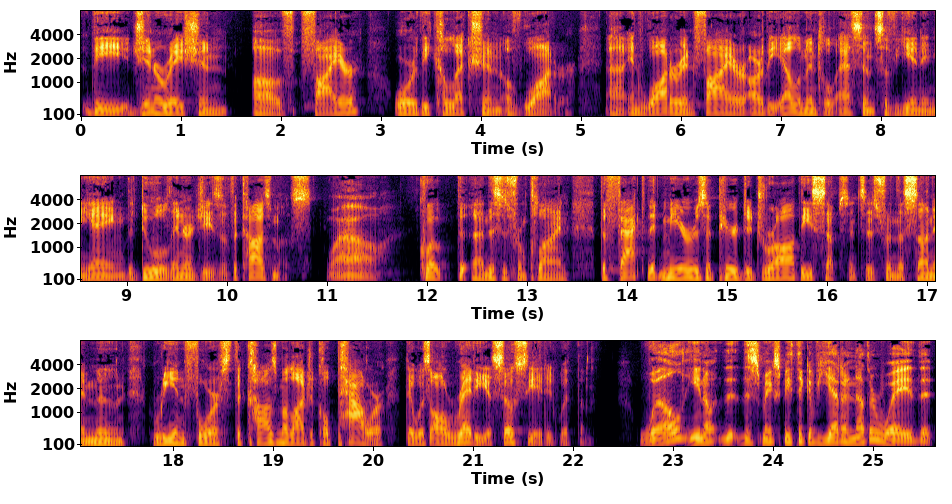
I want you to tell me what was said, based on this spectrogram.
the generation of fire or the collection of water. Uh, and water and fire are the elemental essence of yin and yang, the dual energies of the cosmos. Wow. Quote, uh, this is from Cline The fact that mirrors appeared to draw these substances from the sun and moon reinforced the cosmological power that was already associated with them. Well, you know, th- this makes me think of yet another way that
